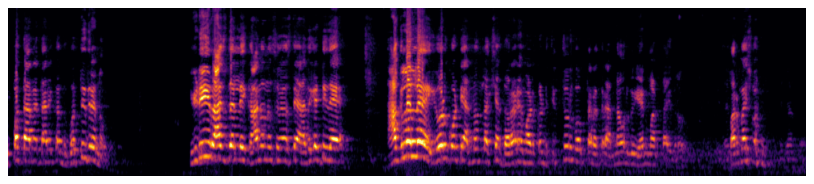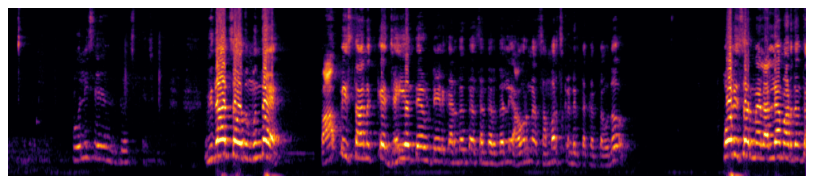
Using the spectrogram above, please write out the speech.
ಇಪ್ಪತ್ತಾರನೇ ತಾರೀಕು ಅಂತ ಗೊತ್ತಿದ್ರೇನು? ಇಡೀ ರಾಜ್ಯದಲ್ಲಿ ಕಾನೂನು ಸುವ್ಯವಸ್ಥೆ ಹದಗೆಟ್ಟಿದೆ. ಹಗಲಲ್ಲೇ ಏಳು ಕೋಟಿ ಹನ್ನೊಂದು ಲಕ್ಷ ದೊರಣೆ ಮಾಡ್ಕೊಂಡು ಚಿತ್ತೂರಿಗೆ ಅಂದರೆ ಅನ್ನವ್ರಿಗೂ ಏನು ಮಾಡ್ತಾ ಇದ್ರು? ಪರಮೇಶ್ವರ್ ವಿಧಾನಸೌಧ ಮುಂದೆ ಪಾಕಿಸ್ತಾನಕ್ಕೆ ಜೈ ಅಂತ ಹೇಳಿ ಕರೆದಂತ ಸಂದರ್ಭದಲ್ಲಿ ಅವ್ರನ್ನ ಸಮರ್ಸ್ಕೊಂಡಿರ್ತಕ್ಕಂಥವ್ದು. ಪೊಲೀಸರ ಮೇಲೆ ಹಲ್ಲೆ ಮಾಡಿದಂಥ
